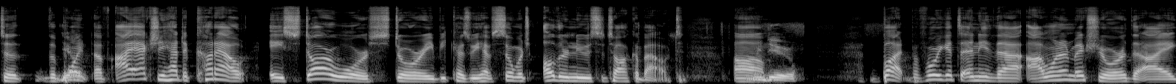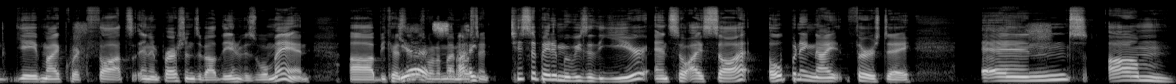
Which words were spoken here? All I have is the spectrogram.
to the Yeah. point of I actually had to cut out a Star Wars story because we have so much other news to talk about. Um, we do. But before we get to any of that, I wanted to make sure that I gave my quick thoughts and impressions about The Invisible Man uh, because it was one of my most I- anticipated movies of the year, and so I saw it opening night Thursday, and um,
